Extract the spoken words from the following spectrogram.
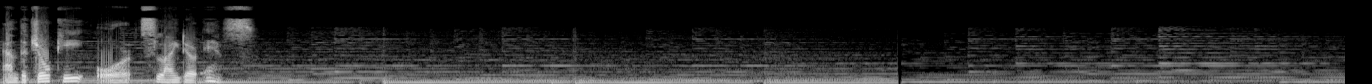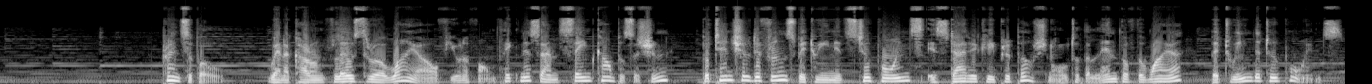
and the jockey or slider S. Principle When a current flows through a wire of uniform thickness and same composition, potential difference between its two points is directly proportional to the length of the wire between the two points.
